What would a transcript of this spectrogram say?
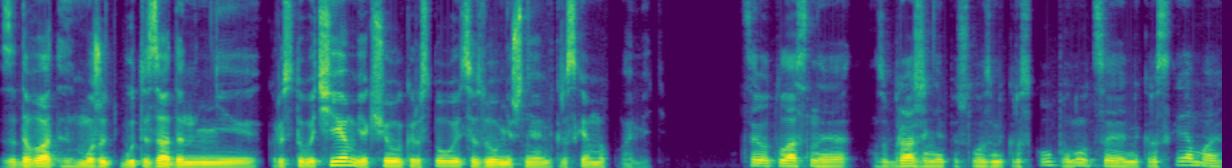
задавати, можуть бути задані користувачем, якщо використовується зовнішня мікросхема пам'яті. Це, от, власне, зображення пішло з мікроскопу. Ну, це мікросхема,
